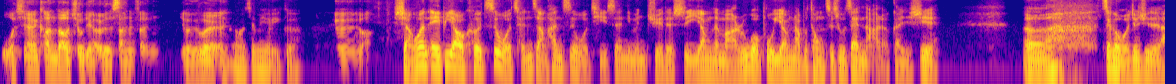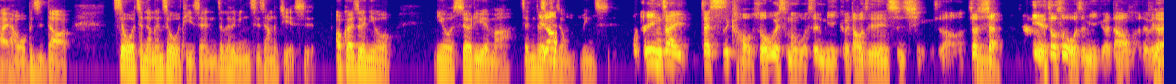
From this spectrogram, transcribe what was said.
我现在看到九点二十三分，有一位哦，这边有一个，呃，想问 A B 奥克，自我成长和自我提升，你们觉得是一样的吗？如果不一样，那不同之处在哪了？感谢。呃，这个我就觉得还好，我不知道自我成长跟自我提升，这个是名词上的解释。OK，，这个你有你有涉猎吗？针对这种名词，我最近在在思考说，为什么我是米格道这件事情，知道吗？就像、嗯、你也都说我是米格道嘛，对不对？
